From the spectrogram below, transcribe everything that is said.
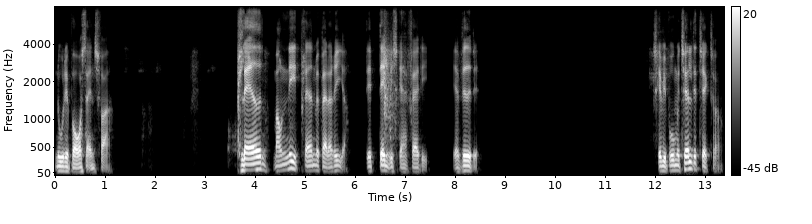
Nu er det vores ansvar. Pladen, magnetpladen med batterier, det er den, vi skal have fat i. Jeg ved det. Skal vi bruge metaldetektorer?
